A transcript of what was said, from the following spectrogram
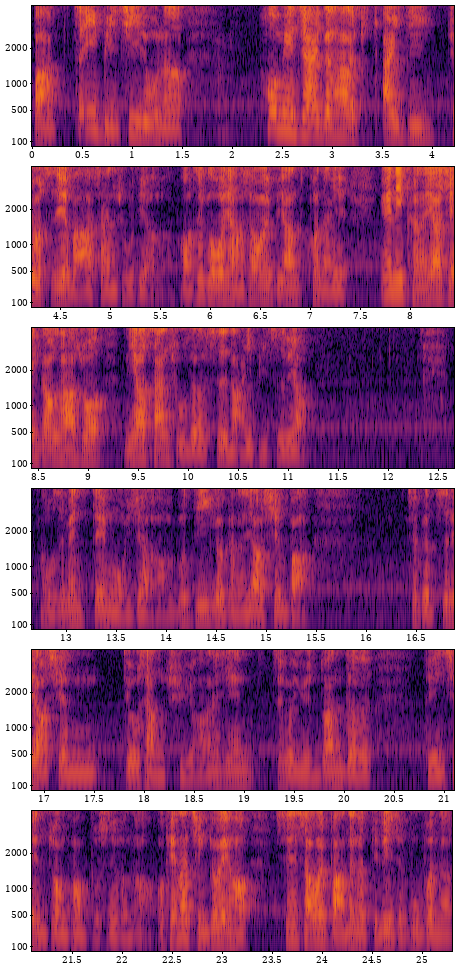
把这一笔记录呢，后面加一个它的 ID，就直接把它删除掉了。哦，这个我想稍微比较困难一点，因为你可能要先告诉他说你要删除的是哪一笔资料。那我这边 demo 一下啊，不过第一个可能要先把这个资料先丢上去啊，那先这个远端的。连线状况不是很好，OK，那请各位哈，先稍微把那个 delete 部分呢，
